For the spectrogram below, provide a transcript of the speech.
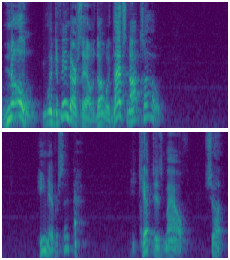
No, we defend ourselves, don't we? That's not so. He never said that. He kept his mouth shut.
